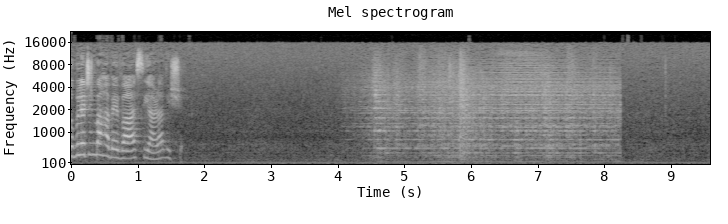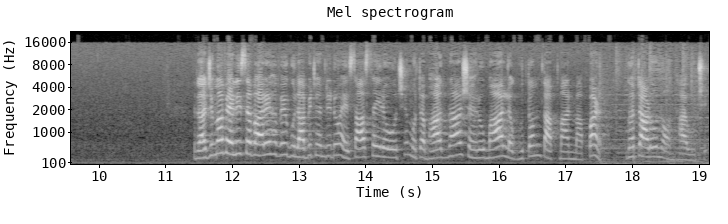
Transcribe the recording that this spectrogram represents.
તો બુલેટિનમાં હવે વાત શિયાળા વિશે. રાજ્યમાં વહેલી સવારે હવે ગુલાબી ઠંડીનો અહેસાસ થઈ રહ્યો છે. મોટાભાગના શહેરોમાં લઘુત્તમ તાપમાનમાં પણ ઘટાડો નોંધાયો છે.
